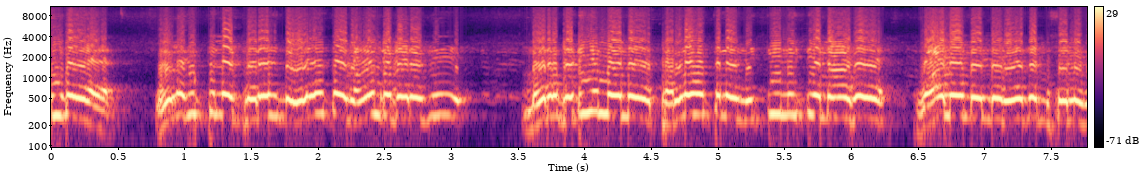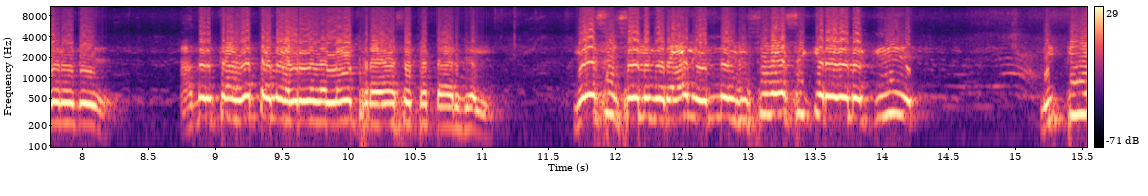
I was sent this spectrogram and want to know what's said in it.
இந்த உலகத்திலே பிறகு இந்த உலகத்தை வாழ்ந்த பிறகு மறுபடியும் அந்த பரலோகத்திலே நித்திய நித்தியமாக வாழும் என்று வேதம் சொல்லுகிறது. அதற்காகத்தான் அவர்கள் எல்லாம் பிரயாசப்பட்டார்கள். இயேசு சொல்லுகிறார் என்னை விசுவாசிக்கிறவனுக்கு நித்திய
